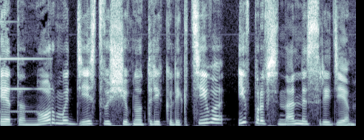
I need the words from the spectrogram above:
Это нормы, действующие внутри коллектива и в профессиональной среде.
